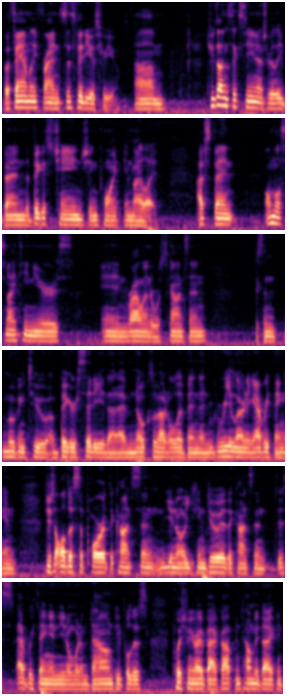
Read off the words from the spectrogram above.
but family, friends, this video is for you. Um, 2016 has really been the biggest changing point in my life. I've spent almost 19 years in Rhinelander, Wisconsin, and moving to a bigger city that I have no clue how to live in and relearning everything and just all the support, the constant, you know, you can do it, the constant, just everything. And, you know, when I'm down, people just push me right back up and tell me that I can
